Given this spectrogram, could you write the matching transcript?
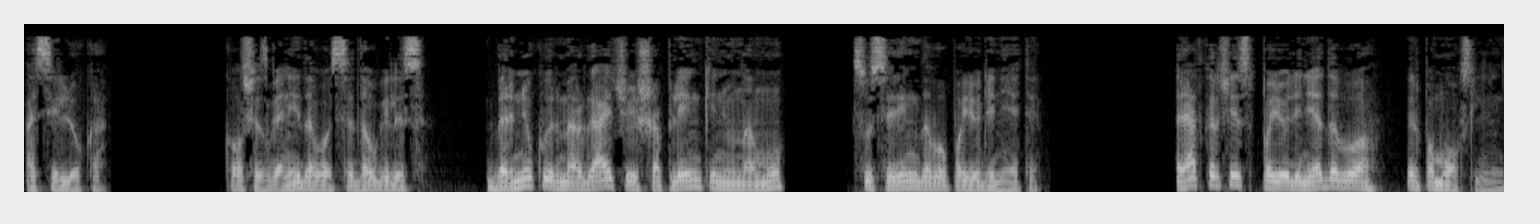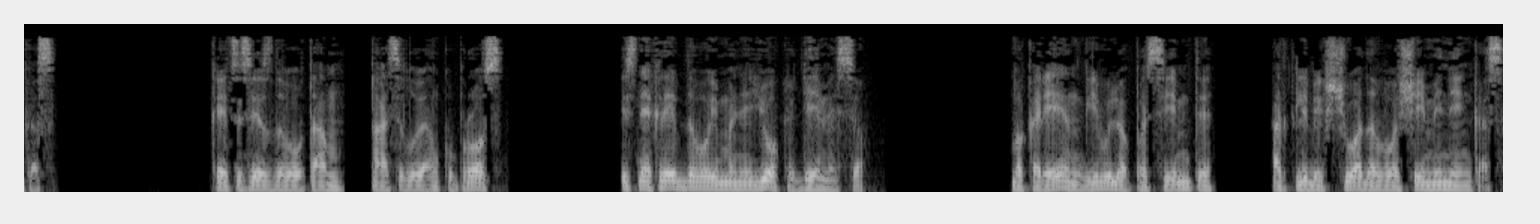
asiliuką. Kol šis ganydavosi, daugelis berniukų ir mergaičių iš aplinkinių namų susirinkdavo pajudinėti. Retkarčiais pajudinėdavo ir pamokslininkas. Kai atsisėsdavau tam asilui ant kupros, jis nekreipdavo į mane jokio dėmesio. Vakarėjant gyvulio pasiimti atklibikščiuodavo šeimininkas.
